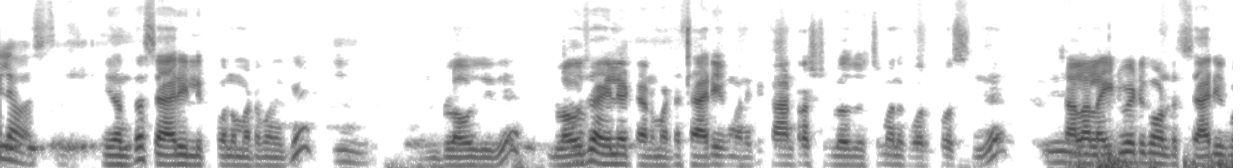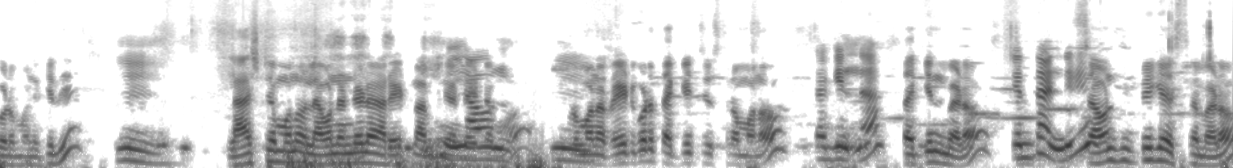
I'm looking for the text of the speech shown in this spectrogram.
ఇలా వస్తుంది. ఇదంతా శారీ లిక్ అన్నమాట మనకి. బ్లౌజ్ ఇది. బ్లౌజ్ హైలైట్ అన్నమాట శారీ మనకి. కాంట్రాస్ట్ బ్లౌజ్ వచ్చి మనకి వర్క్ వస్తుంది. చాలా లైట్ వెయిట్గా ఉంటుంది శారీ కూడా మనకి ఇది. లాస్ట్ టైం మనం లెవెన్ హండ్రెడ్ ఆ రేట్లో అమ్మిన. మన రేట్ కూడా తగ్గించిస్తున్నాం మనం. తగ్గిందా? తగ్గింది మేడం. ఎంత అండి? సెవెన్ ఫిఫ్టీకే ఇస్తున్నాం madam.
